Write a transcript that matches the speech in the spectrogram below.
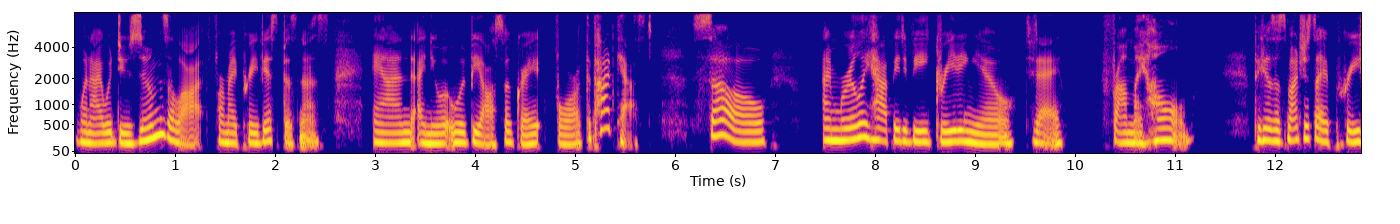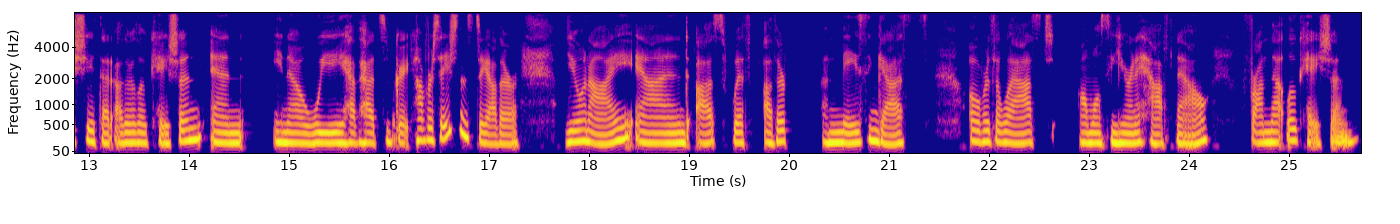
when I would do Zooms a lot for my previous business. And I knew it would be also great for the podcast. So I'm really happy to be greeting you today from my home because as much as I appreciate that other location and you know, we have had some great conversations together, you and I, and us with other amazing guests over the last almost a year and a half now from that location.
